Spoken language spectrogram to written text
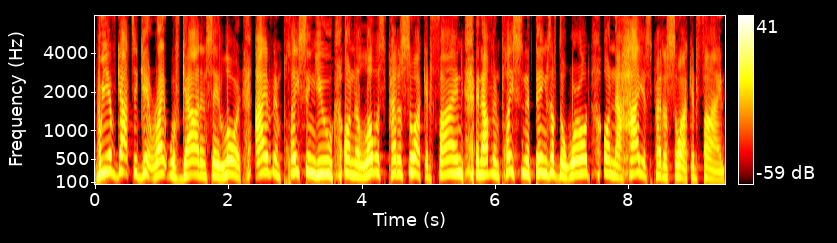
We have got to get right with God and say, Lord, I have been placing you on the lowest pedestal I could find, and I've been placing the things of the world on the highest pedestal I could find.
